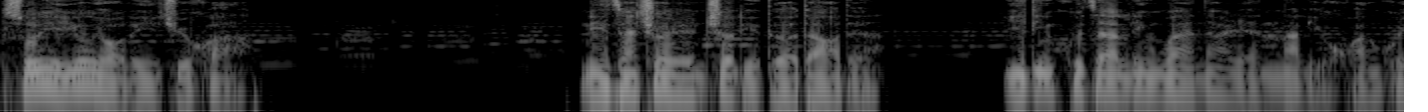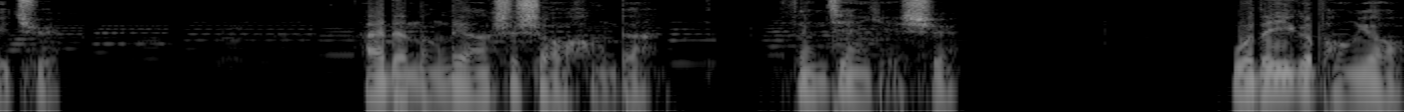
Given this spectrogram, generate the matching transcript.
所以又有了一句话：你在这人这里得到的，一定会在另外那人那里还回去。爱的能量是守恒的，犯贱也是。我的一个朋友，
